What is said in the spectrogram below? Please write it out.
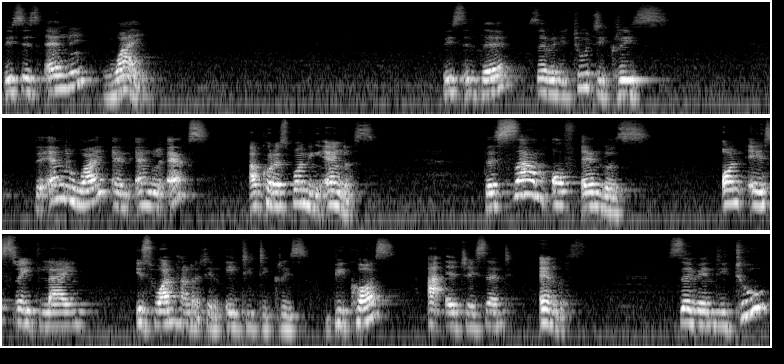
This is angle Y. This is the 72 degrees. The angle Y and angle X are corresponding angles. The sum of angles on a straight line is 180 degrees because are adjacent angles. 72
